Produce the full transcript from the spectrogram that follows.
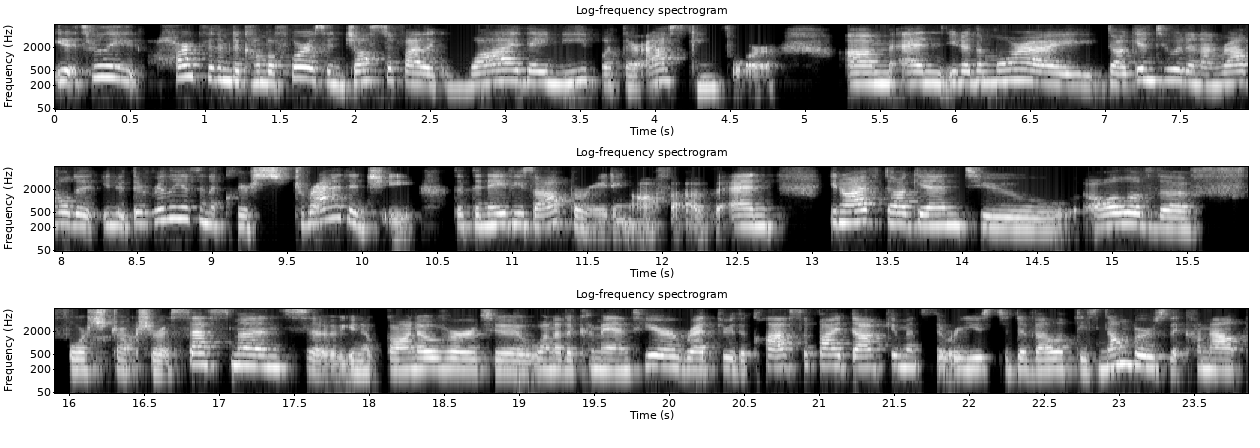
it's really hard for them to come before us and justify like why they need what they're asking for. Um, and you know the more i dug into it and unraveled it you know there really isn't a clear strategy that the navy's operating off of. And you know i've dug into all of the force structure assessments so you know gone over to one of the commands here read through the classified documents that were used to develop these numbers that come out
